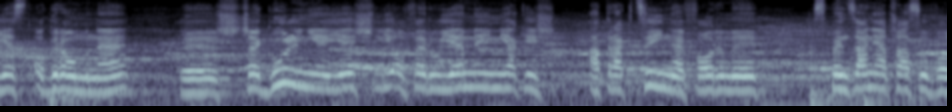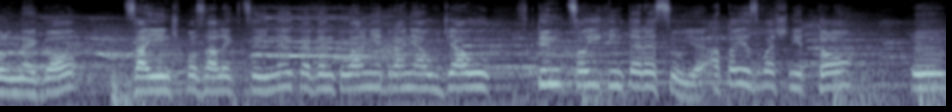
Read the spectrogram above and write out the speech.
jest ogromne, y, szczególnie jeśli oferujemy im jakieś atrakcyjne formy spędzania czasu wolnego, zajęć pozalekcyjnych, ewentualnie brania udziału w tym, co ich interesuje. A to jest właśnie to, y,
